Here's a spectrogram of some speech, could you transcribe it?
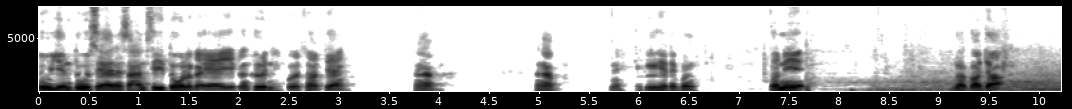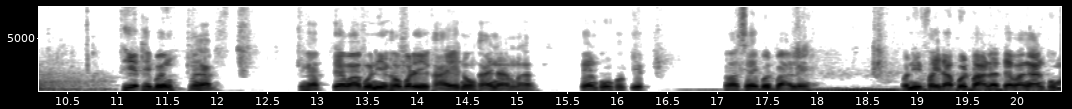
ตู้เย็นตู้แช่เนี่ยสามสี่ตัวแล้วก็แอร์อีกกลางคืนนี่เปิดสอดแจ้งนะครับ นะครับนี่ก็คือเฮ็ดให้เบิ่งตอนนี้แล้วก็จะเทศให้เบิ่งนะครับนะครับ แต่ว่าบนนี้เขาไม่ได้ขายนงขายน้ำนะครับ แฟนผมเขาเก็บว่าใส่เบิดบ้านเลย วันนี้ไฟดับเบิดบ้านแล้วแต่ว่างานผม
